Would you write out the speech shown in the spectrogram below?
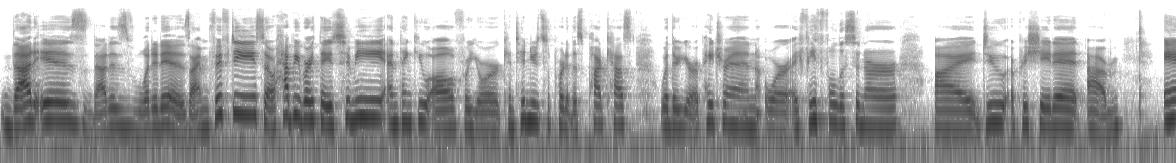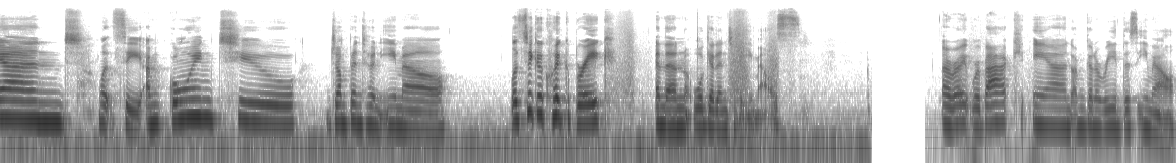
that is that is what it is. I'm 50, so happy birthday to me and thank you all for your continued support of this podcast whether you're a patron or a faithful listener. I do appreciate it. Um, and let's see. I'm going to jump into an email. Let's take a quick break and then we'll get into the emails. All right, we're back and I'm going to read this email.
